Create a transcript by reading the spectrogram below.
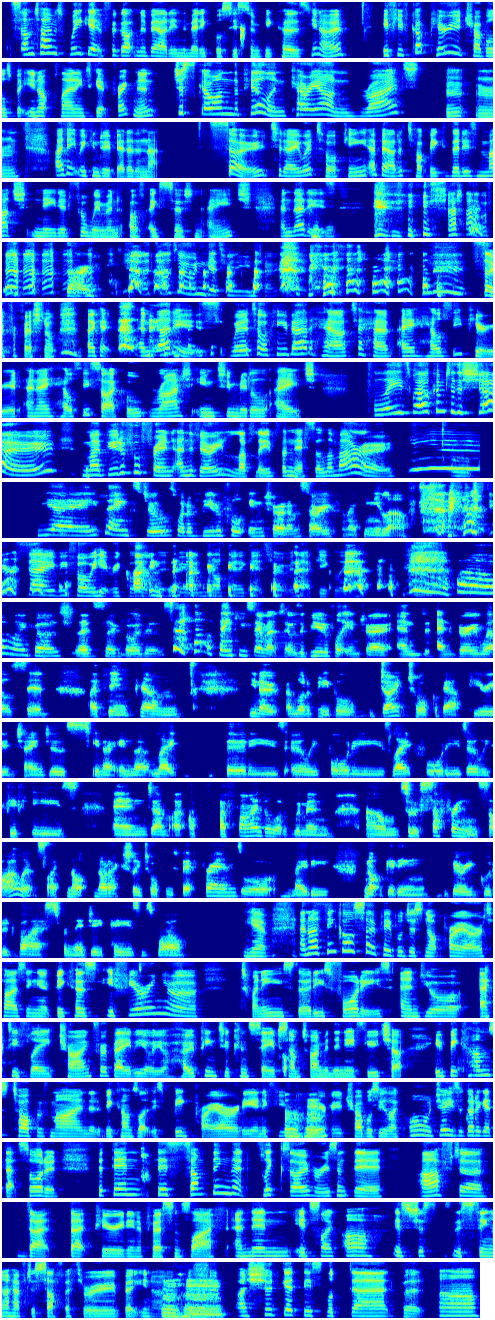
Sometimes we get forgotten about in the medical system because, you know, if you've got period troubles but you're not planning to get pregnant, just go on the pill and carry on, right? Mm-mm. I think we can do better than that. So, today we're talking about a topic that is much needed for women of a certain age, and that is. Mm-hmm. Shut up. Sorry. I told you I wouldn't get through the intro. so professional. Okay. And that is, we're talking about how to have a healthy period and a healthy cycle right into middle age. Please welcome to the show my beautiful friend and the very lovely Vanessa Lamaro. Yay! Yay. Thanks, Jules. What a beautiful intro. And I'm sorry for making you laugh. I did say before we hit record that we are not going to get through it without giggling. Oh my gosh, that's so gorgeous. Thank you so much. That was a beautiful intro and and very well said. I think um, you know, a lot of people don't talk about period changes, you know, in the late 30s, early 40s, late 40s, early 50s. And um, I, I, find a lot of women um, sort of suffering in silence, like not not actually talking to their friends, or maybe not getting very good advice from their GPs as well. Yeah, and I think also people just not prioritizing it because if you're in your 20s, 30s, 40s, and you're actively trying for a baby or you're hoping to conceive sometime in the near future, it becomes top of mind and it becomes like this big priority. And if you've mm-hmm. period troubles, you're like, oh, geez, I've got to get that sorted. But then there's something that flicks over, isn't there? after that that period in a person's life and then it's like oh it's just this thing i have to suffer through but you know mm-hmm. I, should, I, should, get this looked at but uh,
